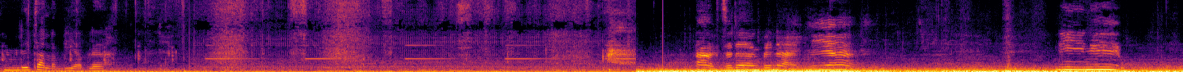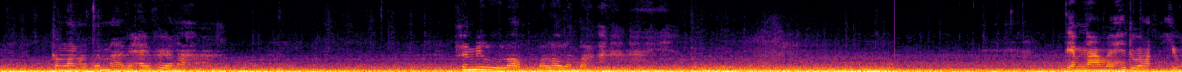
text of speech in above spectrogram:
ยังไม่ได้จัดระเบียบเลย ปากจะแดงไปไหนเนี่ย นี่นี่กำลังเอาต้นไม้ไปให้เพื่อนนะคะ เพื่อนไม่รู้หรอกว่าเราลำบากขนาดไหน เตรียมน้ำไว้ให้ด้วยหิว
